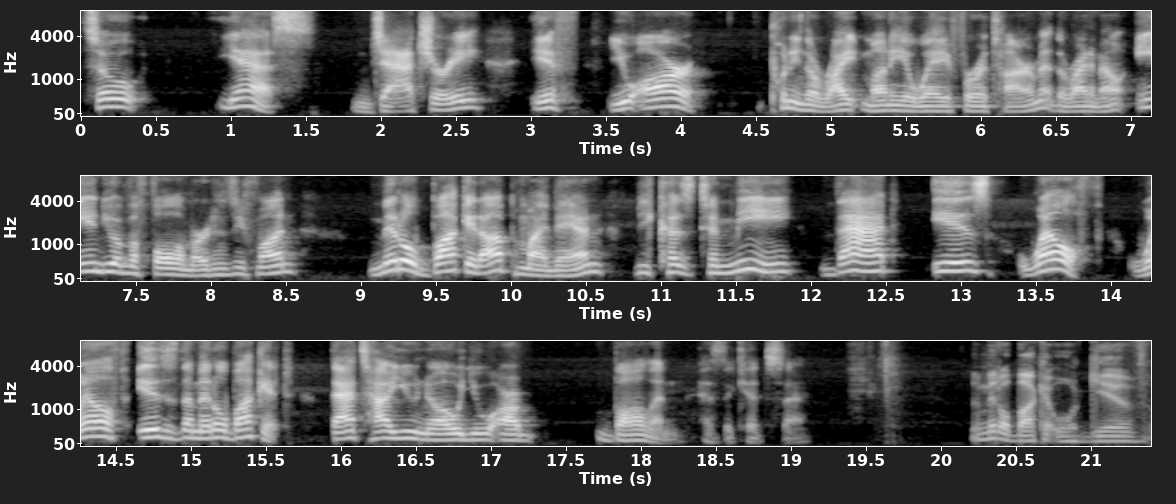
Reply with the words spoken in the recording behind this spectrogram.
So, yes, Zachary, if you are putting the right money away for retirement, the right amount, and you have a full emergency fund, middle bucket up, my man, because to me, that is wealth. Wealth is the middle bucket. That's how you know you are balling, as the kids say. The middle bucket will give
